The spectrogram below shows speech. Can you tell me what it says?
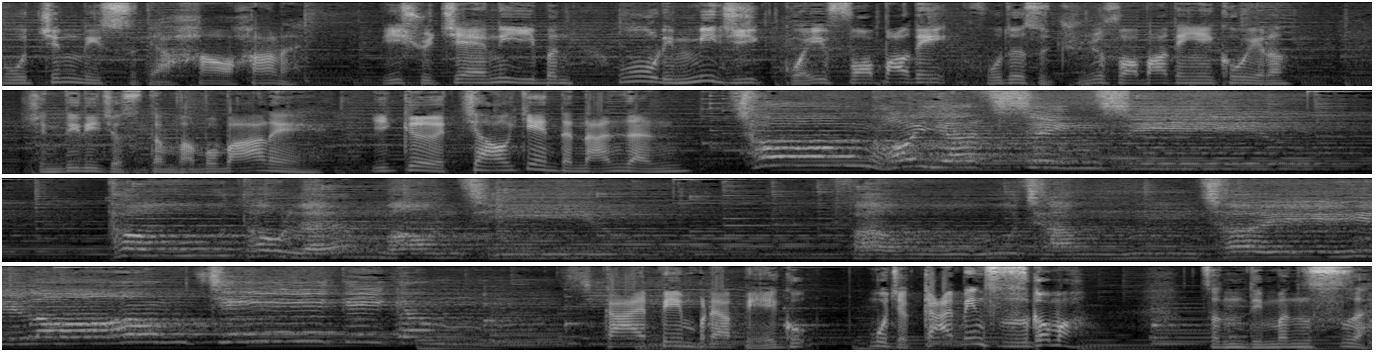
我敬你是条好汉了，必须奖励一本武林秘籍《葵花宝典》或者是《菊花宝典》也可以了。兄弟，你就是东方不败嘞！一个娇艳的男人。海一声笑，滔滔两岸潮，浮沉随浪，知己今。改变不了别个，我就改变自个嘛！真的猛士啊！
